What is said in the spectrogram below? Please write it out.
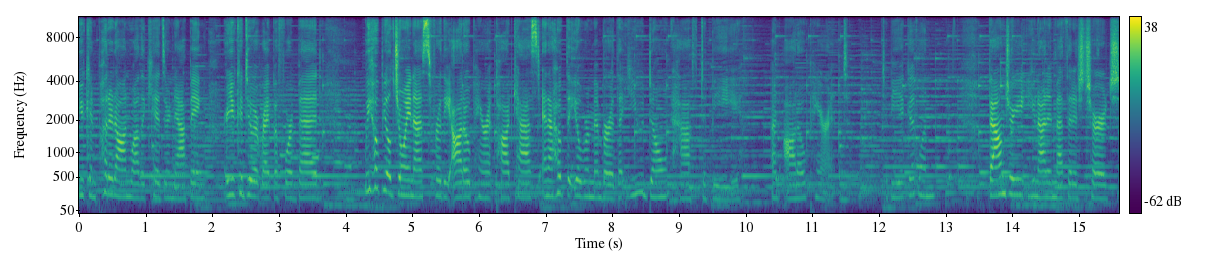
You can put it on while the kids are napping, or you could do it right before bed. We hope you'll join us for the AutoParent podcast, and I hope that you'll remember that you don't have to be an auto parent to be a good one. Foundry United Methodist Church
